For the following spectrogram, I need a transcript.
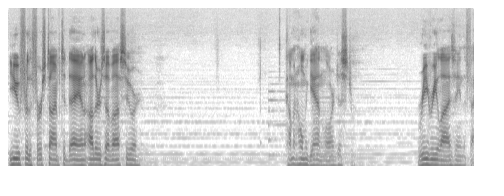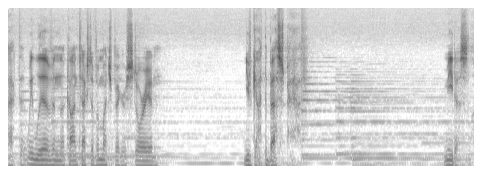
you for the first time today, and others of us who are coming home again, Lord, just re realizing the fact that we live in the context of a much bigger story and you've got the best path. Meet us, Lord.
